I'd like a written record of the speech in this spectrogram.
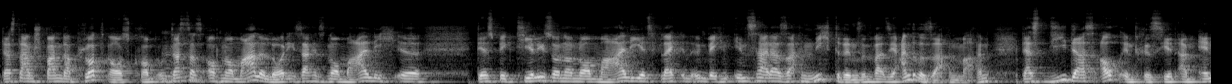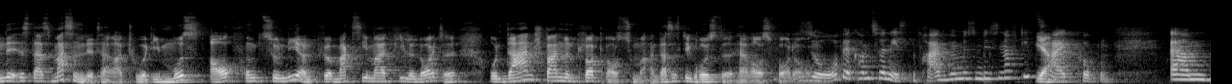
dass da ein spannender Plot rauskommt und dass das auch normale Leute, ich sage jetzt normal nicht äh, despektierlich, sondern normal, die jetzt vielleicht in irgendwelchen Insider-Sachen nicht drin sind, weil sie andere Sachen machen, dass die das auch interessiert. Am Ende ist das Massenliteratur, die muss auch funktionieren für maximal viele Leute und da einen spannenden Plot draus zu machen, das ist die größte Herausforderung. So, wir kommen zur nächsten Frage. Wir müssen ein bisschen auf die Ja. Zeit gucken. Ähm,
